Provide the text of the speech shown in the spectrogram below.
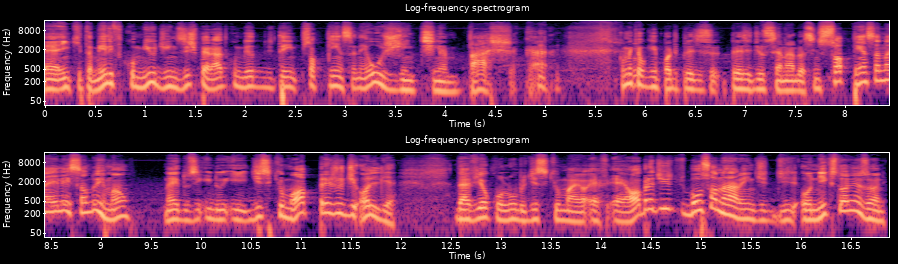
É, em que também ele ficou miudinho, desesperado, com medo de ter. Só pensa, né? Ô, gentinha baixa, cara. Como é que alguém pode presidir o Senado assim? Só pensa na eleição do irmão. Né? E, do, e, do, e disse que o maior prejuízo. Olha, Davi Alcolumbre disse que o maior. É, é obra de Bolsonaro, hein? De, de Onix Lorenzoni.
